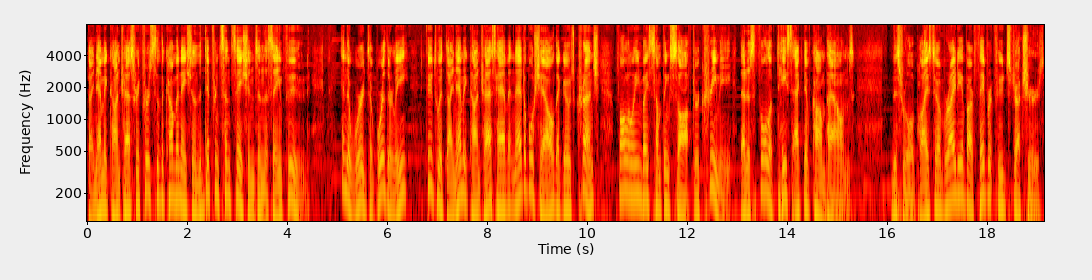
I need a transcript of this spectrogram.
Dynamic contrast refers to the combination of the different sensations in the same food. In the words of Witherly, Foods with dynamic contrast have an edible shell that goes crunch, following by something soft or creamy that is full of taste active compounds. This rule applies to a variety of our favorite food structures.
